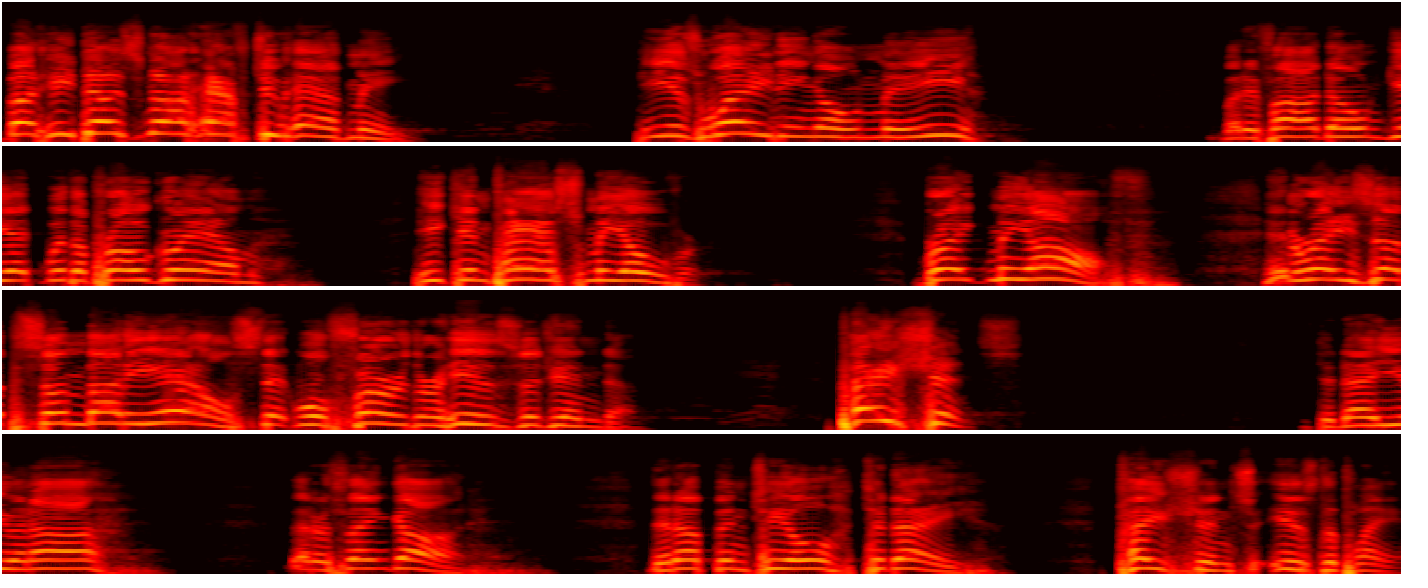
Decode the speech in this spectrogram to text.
but He does not have to have me. He is waiting on me, but if I don't get with a program, He can pass me over, break me off, and raise up somebody else that will further His agenda. Patience. Today, you and I better thank God that up until today, patience is the plan.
